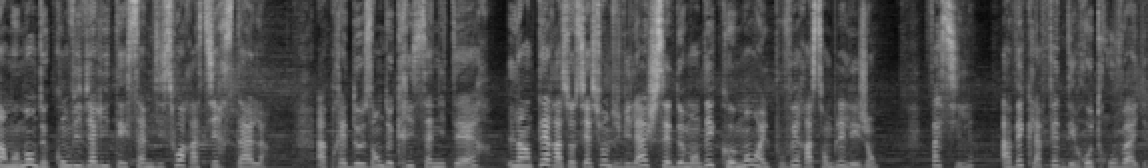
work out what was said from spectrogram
un moment de convivialité samedi soir à Sirstal. Après deux ans de crise sanitaire, l'interassociation du village s'est demandé comment elle pouvait rassembler les gens. Facile, avec la fête des retrouvailles.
